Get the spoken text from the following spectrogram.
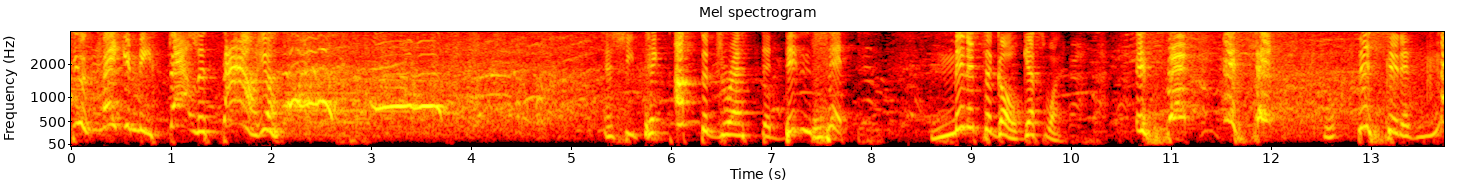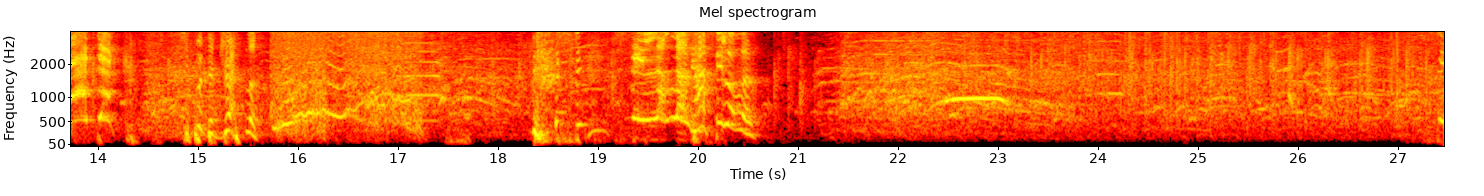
She was making these salad sound. And she picked up the dress that didn't fit minutes ago. Guess what? It fit. It fit. This shit is magic. She put the dress, look. She she look, how she look, look. She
